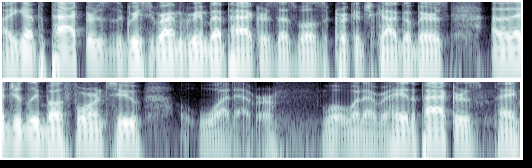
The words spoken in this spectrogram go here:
Uh, you got the Packers, the greasy grimy Green Bay Packers, as well as the crooked Chicago Bears, allegedly both four and two. Whatever, whatever. Hey, the Packers. Hey,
